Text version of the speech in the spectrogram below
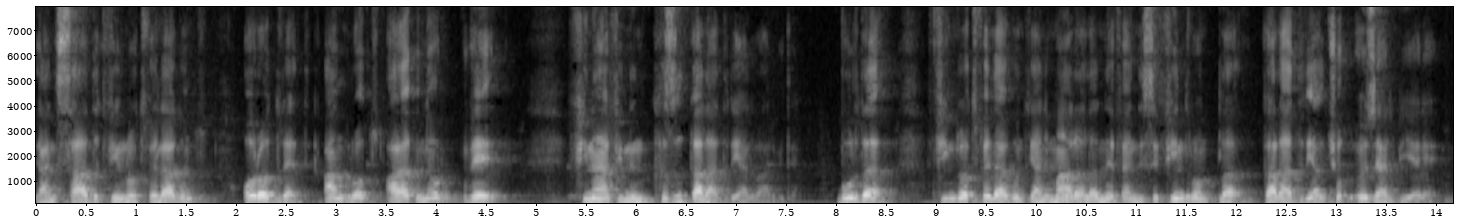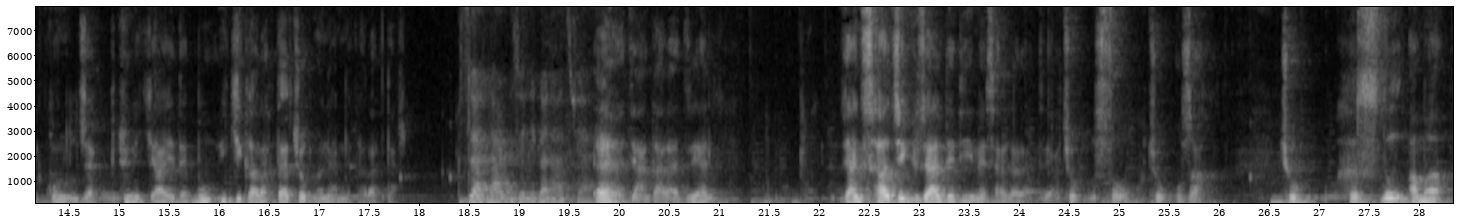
yani Sadık Finrod Felagund Orodred, Angrod, Agnor ve Finarfin'in kızı Galadriel var bir de. Burada Finrod Felagund yani mağaraların efendisi Finrod'la Galadriel çok özel bir yere konulacak bütün hikayede. Bu iki karakter çok önemli karakter. Güzeller güzeli Galadriel. Evet yani Galadriel yani sadece güzel dediği mesela Galadriel. Çok soğuk, çok uzak, Hı. çok hırslı ama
